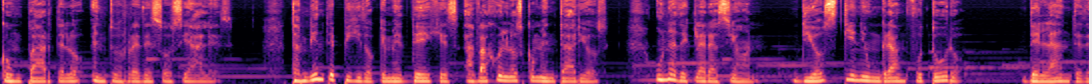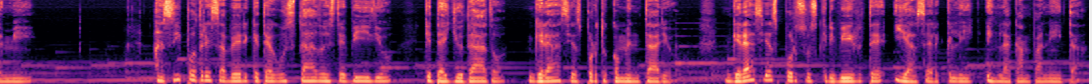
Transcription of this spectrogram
compártelo en tus redes sociales. También te pido que me dejes abajo en los comentarios una declaración. Dios tiene un gran futuro delante de mí. Así podré saber que te ha gustado este vídeo, que te ha ayudado. Gracias por tu comentario. Gracias por suscribirte y hacer clic en la campanita.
